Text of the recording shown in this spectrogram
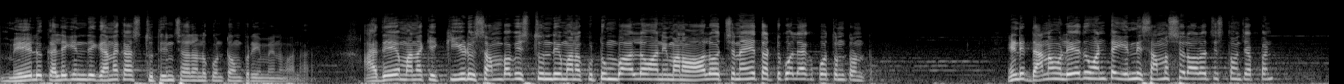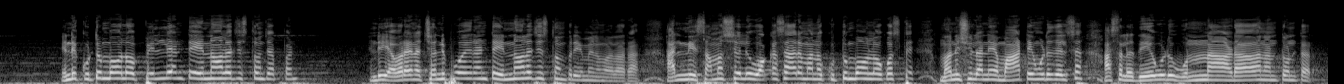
మేలు కలిగింది గనక స్తుతించాలనుకుంటాం ప్రియమైన వాళ్ళ అదే మనకి కీడు సంభవిస్తుంది మన కుటుంబాల్లో అని మనం ఆలోచనే తట్టుకోలేకపోతుంటుంటాం ఏంటి ధనం లేదు అంటే ఎన్ని సమస్యలు ఆలోచిస్తాం చెప్పండి? ఏంటి కుటుంబంలో పెళ్ళి అంటే ఎన్ని ఆలోచిస్తాం చెప్పండి? ఏంటి ఎవరైనా చనిపోయారంటే ఎన్ని ఆలోచిస్తాం ప్రియమైన వాళ్ళారా అన్ని సమస్యలు ఒకసారి మన కుటుంబంలోకి వస్తే మనుషులు అనే మాట ఏమిటో తెలుసా? అసలు దేవుడు ఉన్నాడా అని అంటుంటారు.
